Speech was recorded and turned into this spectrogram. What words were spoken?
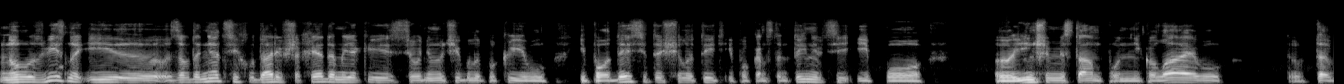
Ну, звісно, і е, завдання цих ударів шахедами, які сьогодні вночі були по Києву, і по Одесі, те, що летить, і по Константинівці, і по е, іншим містам, по Ніколаєву, та е,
